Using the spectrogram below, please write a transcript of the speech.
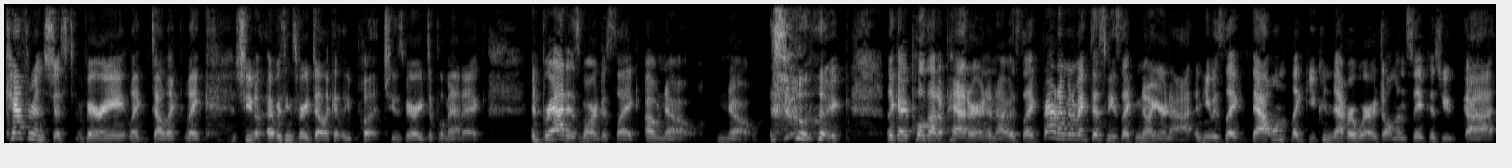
Catherine's just very like delicate, like she you know everything's very delicately put. She's very diplomatic. And Brad is more just like, oh no, no. So like, like I pulled out a pattern and I was like, Brad, I'm gonna make this. And he's like, no, you're not. And he was like, that one, like you can never wear a dolman sleeve because you've got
